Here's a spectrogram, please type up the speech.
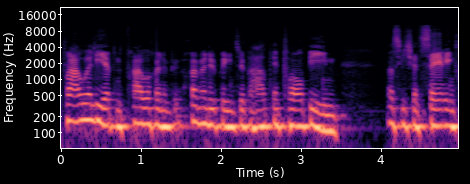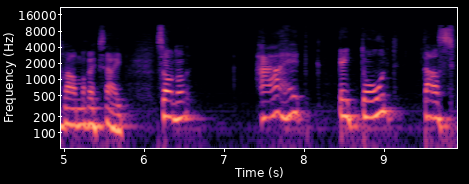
frauenliebend. Frauen können, kommen übrigens überhaupt nicht vor bei ihm. Das ist jetzt sehr in Klammern gesagt. Sondern er hat betont, das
